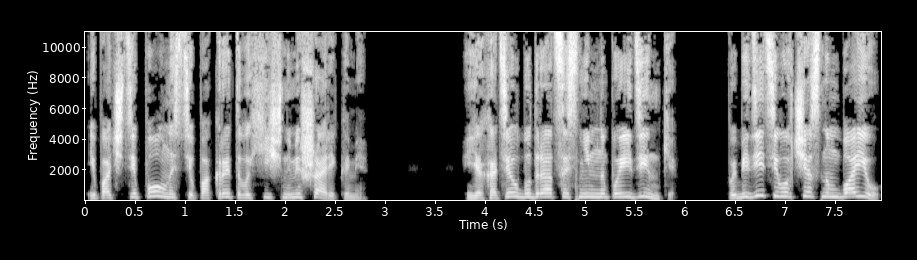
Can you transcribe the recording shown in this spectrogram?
и почти полностью покрытого хищными шариками. «Я хотел бы драться с ним на поединке, победить его в честном бою,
